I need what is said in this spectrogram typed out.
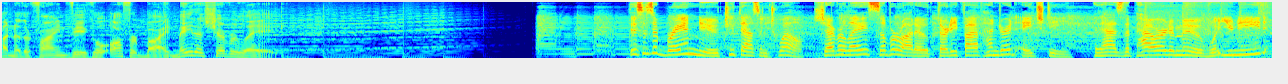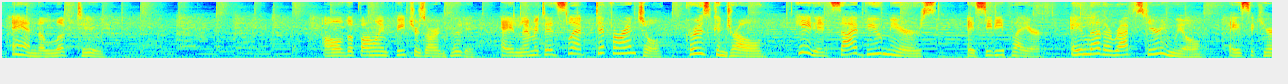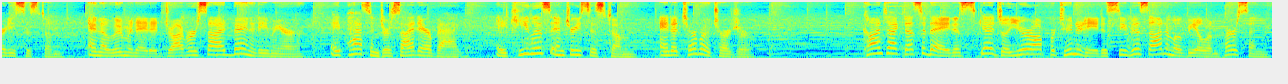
Another fine vehicle offered by Maita Chevrolet. This is a brand new 2012 Chevrolet Silverado 3500 HD. It has the power to move what you need and the look too. All of the following features are included. A limited slip differential, cruise control, heated side view mirrors, a CD player, a leather wrapped steering wheel, a security system, an illuminated driver's side vanity mirror, a passenger side airbag, a keyless entry system, and a turbocharger. Contact us today to schedule your opportunity to see this automobile in person.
